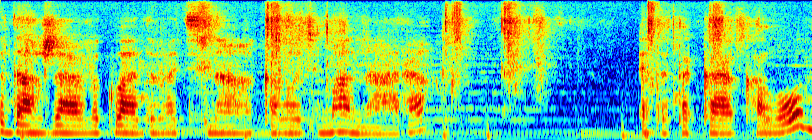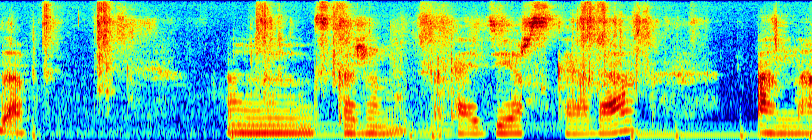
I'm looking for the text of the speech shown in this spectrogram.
Продолжаю выкладывать на колоде Монара. Это такая колода, скажем, такая дерзкая, да. Она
